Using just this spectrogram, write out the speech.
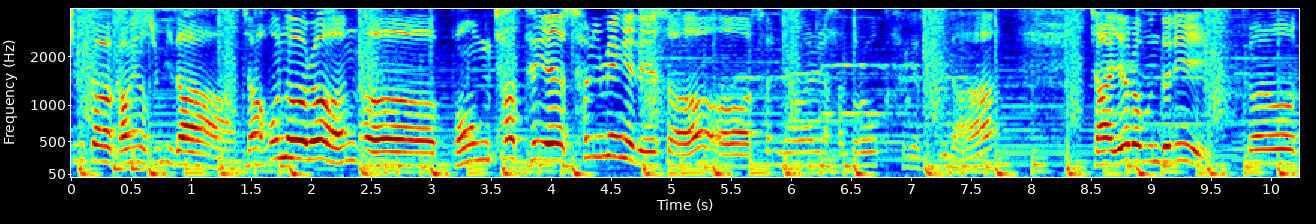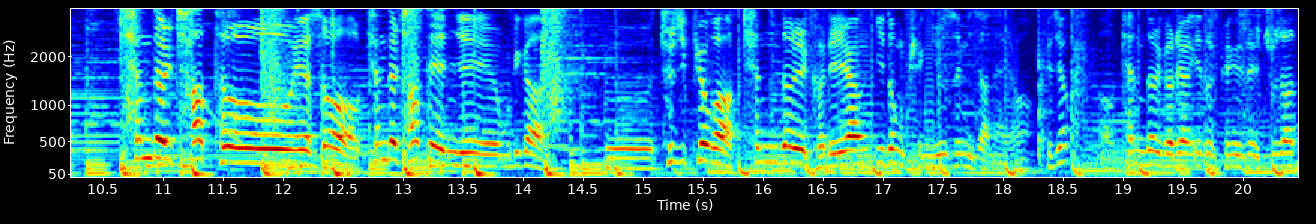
안녕하십니까 강현수입니다. 자 오늘은 어, 봉 차트의 설명에 대해서 어, 설명을 하도록 하겠습니다. 자 여러분들이 그 캔들 차트에서 캔들 차트에 이제 우리가 그 주지표가 캔들 거래량 이동 평균선이잖아요. 그죠? 어, 캔들 거래량 이동 평균선이 주자,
